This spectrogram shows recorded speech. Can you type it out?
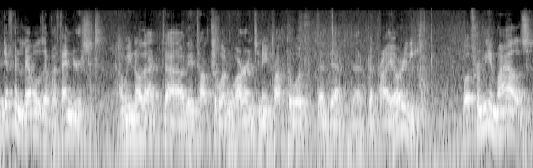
different levels of offenders. And we know that uh, they talked about warrants and they talked about the, the, the priorities. Well, for me, Myles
